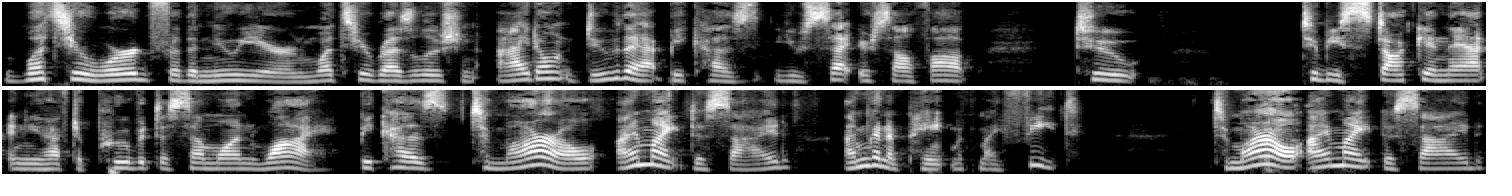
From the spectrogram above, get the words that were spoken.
what's your word for the new year and what's your resolution. I don't do that because you set yourself up to to be stuck in that and you have to prove it to someone. Why? Because tomorrow I might decide I'm going to paint with my feet. Tomorrow I might decide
